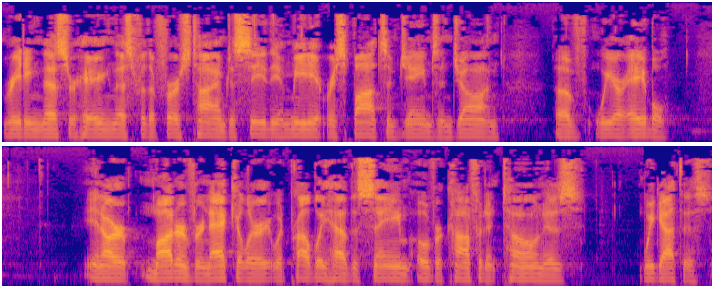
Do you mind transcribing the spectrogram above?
reading this or hearing this for the first time to see the immediate response of James and John of we are able. In our modern vernacular, it would probably have the same overconfident tone as we got this.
